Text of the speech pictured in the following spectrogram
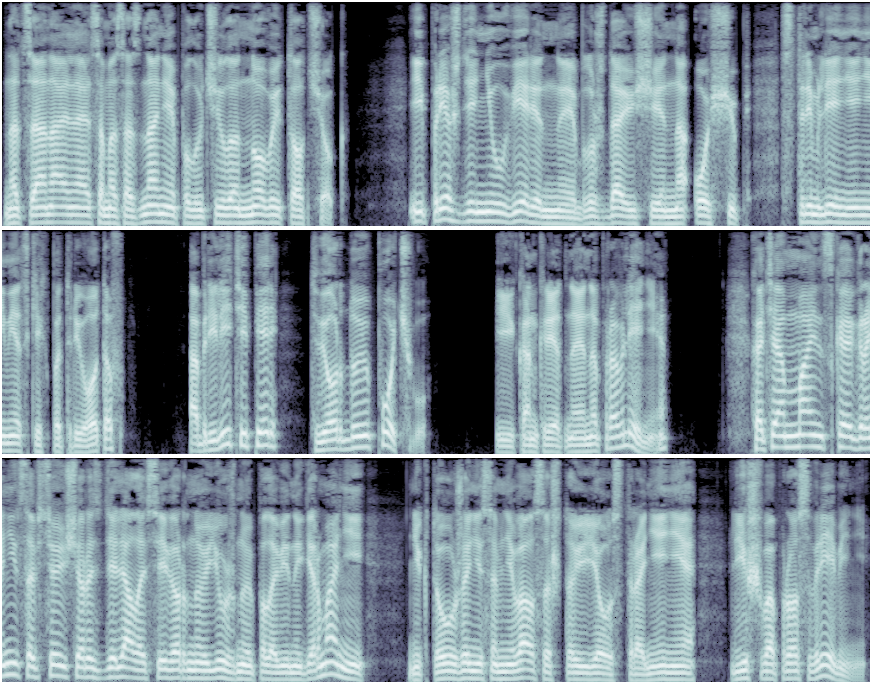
Национальное самосознание получило новый толчок, и прежде неуверенные, блуждающие на ощупь стремления немецких патриотов обрели теперь твердую почву и конкретное направление. Хотя Майнская граница все еще разделяла северную и южную половины Германии – Никто уже не сомневался, что ее устранение – лишь вопрос времени,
